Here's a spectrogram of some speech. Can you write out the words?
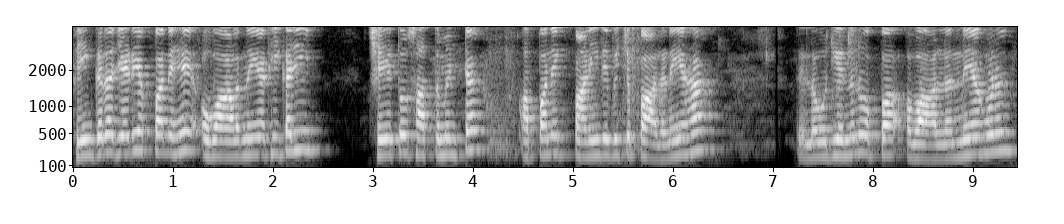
ਫਿੰਗਰ ਜਿਹੜੇ ਆਪਾਂ ਨੇ ਇਹ ਉਬਾਲਨੇ ਆ, ਠੀਕ ਆ ਜੀ। 6 ਤੋਂ 7 ਮਿੰਟ ਆਪਾਂ ਨੇ ਪਾਣੀ ਦੇ ਵਿੱਚ ਪਾ ਲੈਣੇ ਆ। ਤੇ ਲਓ ਜੀ, ਇਹਨਾਂ ਨੂੰ ਆਪਾਂ ਉਬਾਲ ਲੈਂਦੇ ਆ ਹੁਣ।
